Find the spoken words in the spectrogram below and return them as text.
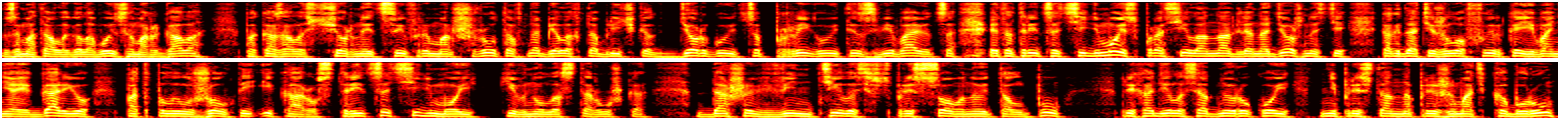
Замотала головой, заморгала, показалось черные цифры маршрутов на белых табличках, дергаются, прыгают, извиваются. «Это тридцать седьмой?» — спросила она для надежности, когда, тяжело фыркая и воняя гарью, подплыл желтый икарус. «Тридцать седьмой!» — кивнула старушка. Даша ввинтилась в спрессованную толпу, приходилось одной рукой непрестанно прижимать кобуру,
